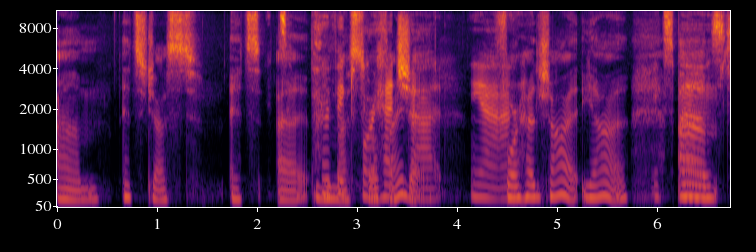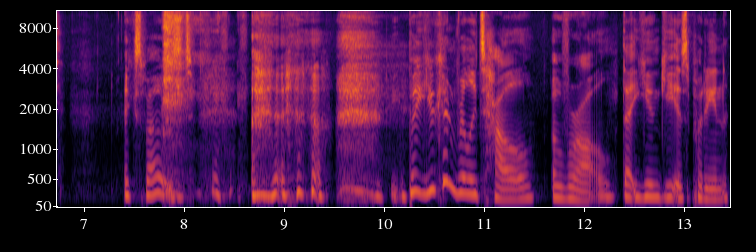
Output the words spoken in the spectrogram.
um, it's just it's, uh, you Perfect must go forehead find it. shot. Yeah. Forehead shot, yeah, Exposed. exposed. but you can really tell overall that Yoongi is putting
